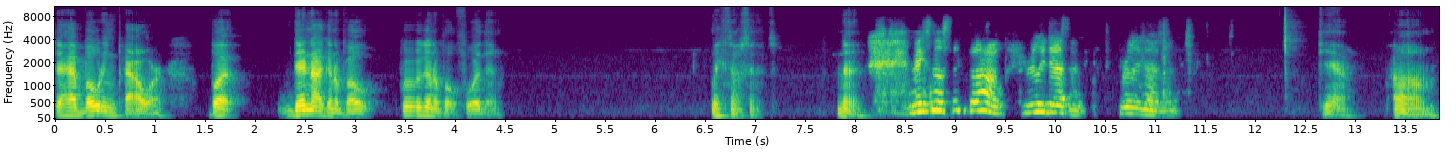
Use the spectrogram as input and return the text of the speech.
to have voting power, but they're not gonna vote. We're gonna vote for them. Makes no sense. None. It makes no sense at all. It really doesn't. It really doesn't. Yeah. Um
